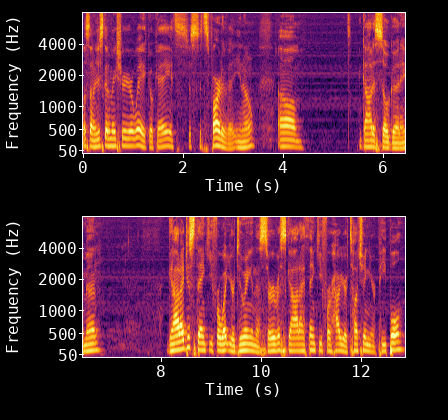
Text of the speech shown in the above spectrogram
Listen, I just got to make sure you're awake, okay? It's just, it's part of it, you know? Um, God is so good, amen? God, I just thank you for what you're doing in this service, God. I thank you for how you're touching your people.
